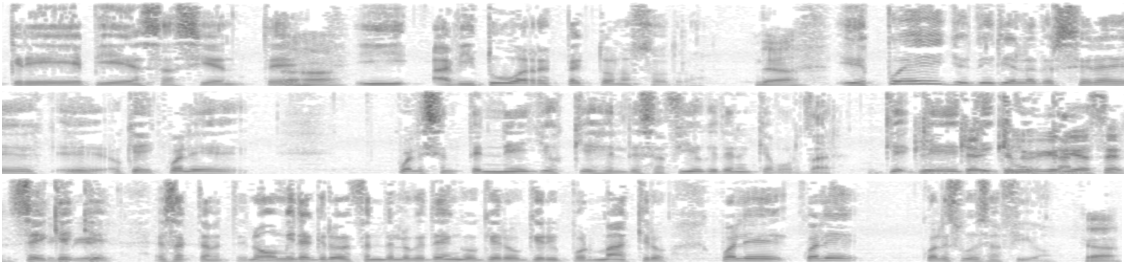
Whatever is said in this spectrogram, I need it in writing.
cree, piensa, siente Ajá. y habitúa respecto a nosotros. ¿Ya? Y después yo diría la tercera es, eh, ok, ¿cuál es, ¿cuáles sienten ellos que es el desafío que tienen que abordar? ¿Qué- ¿Qué, qué- qué es lo que quería hacer? Sí, ¿Qué ¿qué- quería? qué- exactamente. No, mira, quiero defender lo que tengo, quiero, quiero ir por más, quiero... ¿Cuál es, cuál es, cuál es su desafío? Claro.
